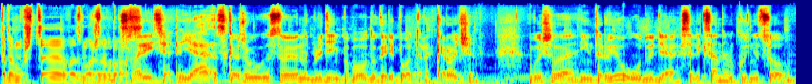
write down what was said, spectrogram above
Потому что, возможно, вброс. Смотрите, я скажу свое наблюдение по поводу Гарри Поттера. Короче, вышло интервью у Дудя с Александром Кузнецовым.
